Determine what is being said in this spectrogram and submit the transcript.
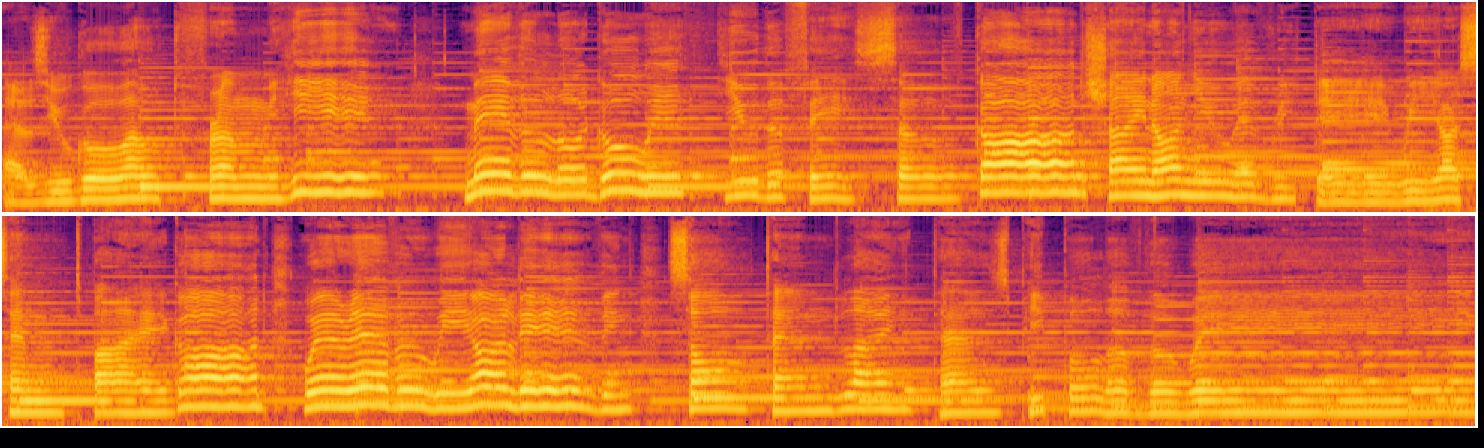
As you go out from here, may the Lord go with you, the face of God shine on you every day. We are sent by God wherever we are living, salt and light as people of the way.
